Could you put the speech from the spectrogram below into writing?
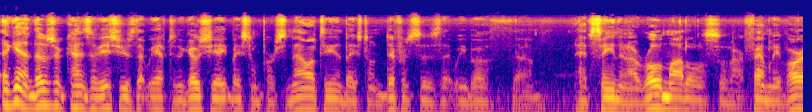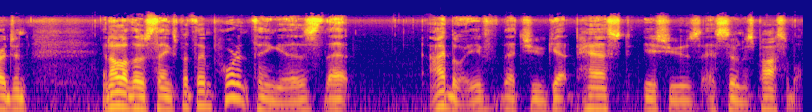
Again, those are kinds of issues that we have to negotiate based on personality and based on differences that we both um, have seen in our role models, and our family of origin, and all of those things. But the important thing is that I believe that you get past issues as soon as possible.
